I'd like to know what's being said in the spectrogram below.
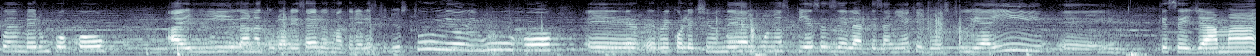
pueden ver un poco ahí la naturaleza de los materiales que yo estudio, dibujo, eh, recolección de algunas piezas de la artesanía que yo estudié ahí, eh, que se llama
